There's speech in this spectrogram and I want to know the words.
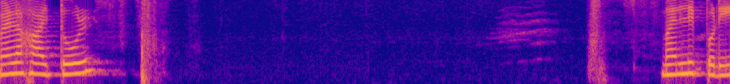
மிளகாய்த்தூள் மல்லிப்பொடி.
